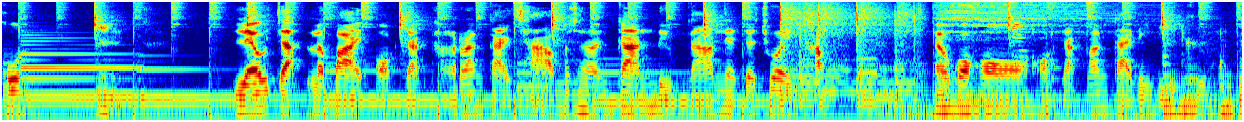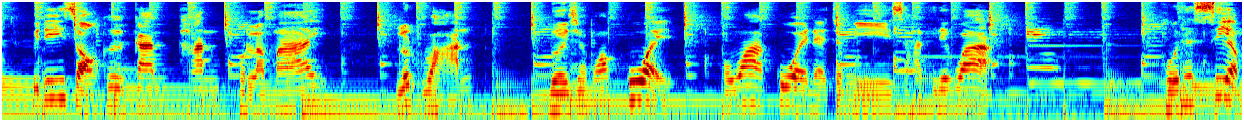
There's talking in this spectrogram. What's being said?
ข้นแล้วจะระบายออกจากทางร่างกายช้า เพราะฉะนั้นการดื่มน้ำเนี่ยจะช่วยขับ อลกอฮอล์ออกจากร่างกายได้ดีขึ้น วิธีที่2คือการทานผลไม้ลดหวาน โดยเฉพาะกล้วย เพราะว่ากล้วยเนี่ยจะมีสารที่เรียกว่าโพแทสเซียม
